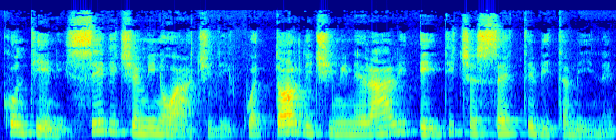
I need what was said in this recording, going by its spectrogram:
Contiene 16 aminoacidi, 14 minerali e 17 vitamine.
